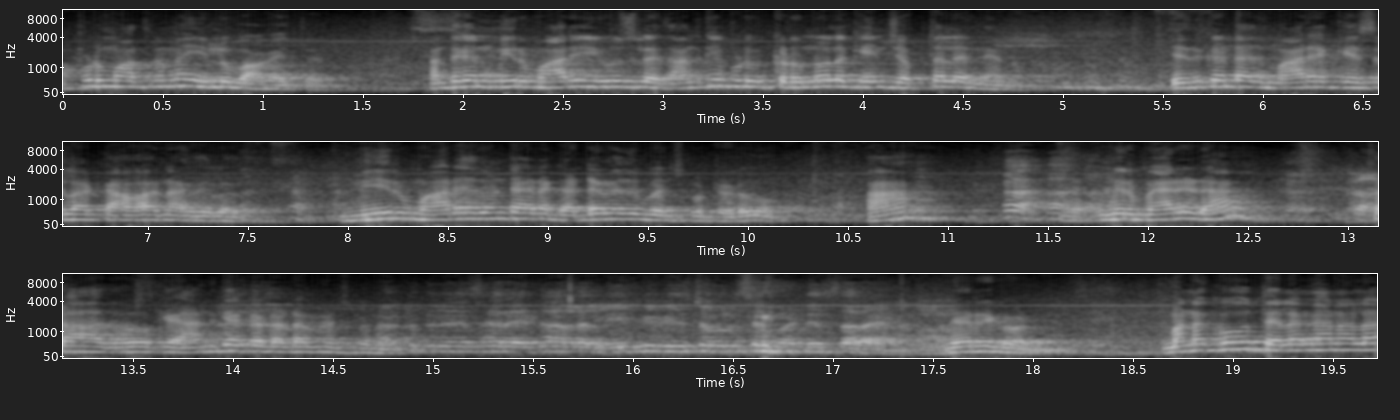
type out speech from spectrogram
అప్పుడు మాత్రమే ఇల్లు బాగవుతుంది అందుకని మీరు మారి యూజ్ లేదు. అందుకే ఇప్పుడు ఇక్కడ ఉన్న వాళ్ళకి ఏం చెప్తలేను నేను. ఎందుకంటే అది మారే కేసులా కావాలి నాకు తెలియదు మీరు మారేది ఉంటే ఆయన గడ్డ మీద పెంచుకుంటాడు. మీరు మ్యారీడా? కాదు ఓకే అందుకే ఇక్కడ గడ్డ లీఫీ వెరీ గుడ్ మనకు తెలంగాణలో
